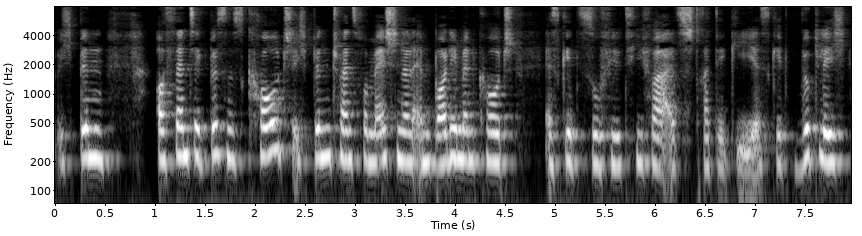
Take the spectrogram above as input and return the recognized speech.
ich bin Authentic Business Coach. Ich bin Transformational Embodiment Coach. Es geht so viel tiefer als Strategie. Es geht wirklich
